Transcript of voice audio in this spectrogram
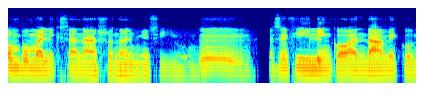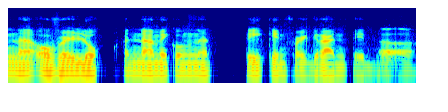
kong bumalik sa National Museum. Mm. Kasi feeling ko, ang dami kong na-overlook, ang dami kong na-taken for granted. Oo.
